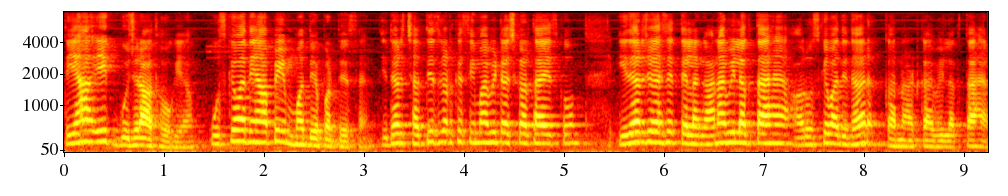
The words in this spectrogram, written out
तो यहाँ एक गुजरात हो गया। उसके बाद यहाँ पे मध्य प्रदेश है। इधर छत्तीसगढ़ की सीमा भी टच करता है इसको। इधर जो है तेलंगाना भी लगता है और उसके बाद इधर कर्नाटका भी लगता है।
